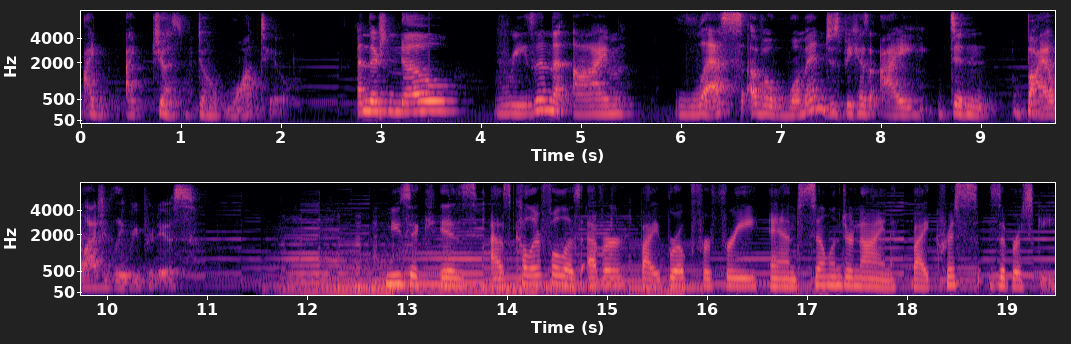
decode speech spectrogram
I, I just don't want to. And there's no reason that I'm less of a woman just because I didn't biologically reproduce. Music is As Colorful as Ever by Broke for Free and Cylinder 9 by Chris Zabriskie.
